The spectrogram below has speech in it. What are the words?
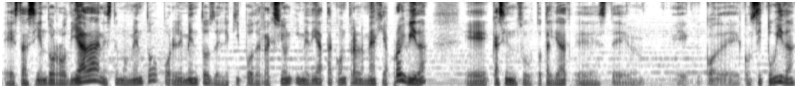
Está siendo rodeada en este momento por elementos del equipo de reacción inmediata contra la magia prohibida, eh, casi en su totalidad este, eh, eh, constituida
